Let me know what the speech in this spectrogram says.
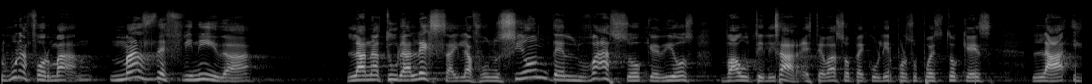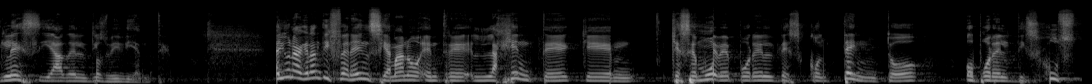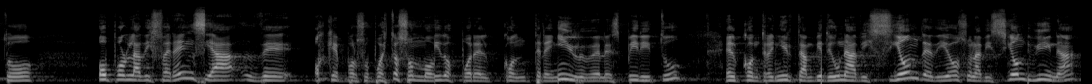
De alguna forma más definida la naturaleza y la función del vaso que Dios va a utilizar. Este vaso peculiar, por supuesto, que es la iglesia del Dios viviente. Hay una gran diferencia, hermano, entre la gente que, que se mueve por el descontento o por el disgusto o por la diferencia de que por supuesto son movidos por el contreñir del Espíritu, el contreñir también de una visión de Dios, una visión divina,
